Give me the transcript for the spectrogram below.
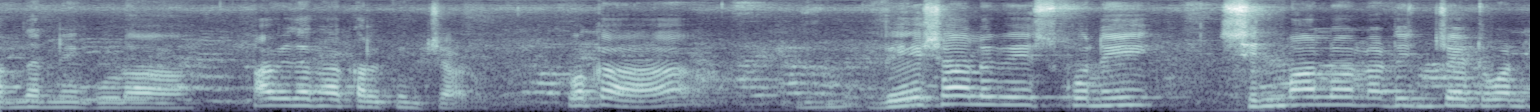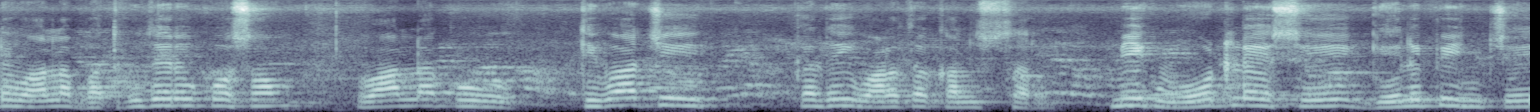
అందరినీ కూడా ఆ విధంగా కల్పించాడు. ఒక వేషాలు వేసుకొని సినిమాల్లో నటించేటువంటి వాళ్ళ బతుకుదేరు కోసం వాళ్ళకు తివాచి కది వాళ్ళతో కలుస్తారు. మీకు ఓట్లేసి గెలిపించి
